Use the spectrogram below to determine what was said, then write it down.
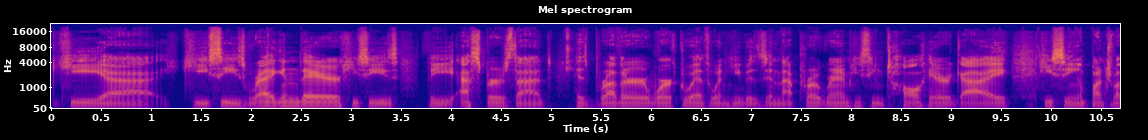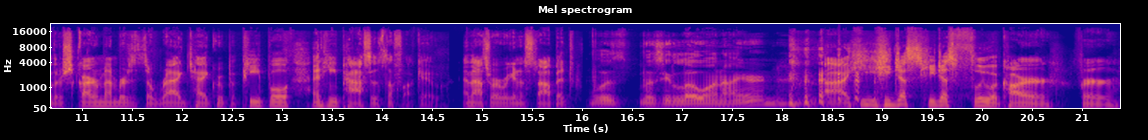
he uh, he sees Reigen there. He sees the Espers that his brother worked with when he was in that program. He's seeing tall hair guy. He's seeing a bunch of other Scar members. It's a ragtag group of people, and he passes the fuck out. And that's where we're gonna stop it. Was was he low on iron? Uh, he he just he just flew a car for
